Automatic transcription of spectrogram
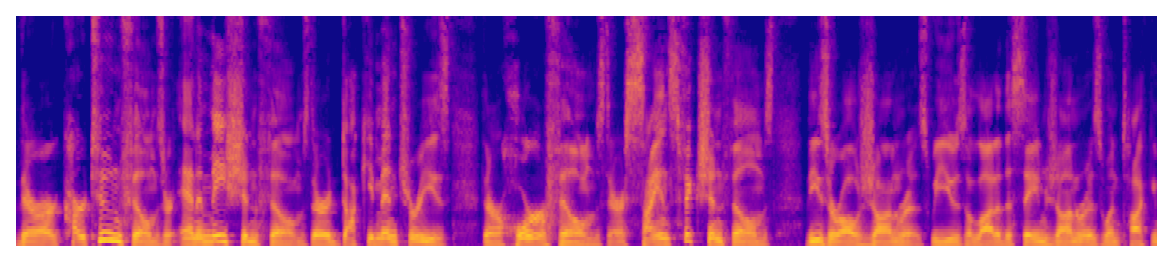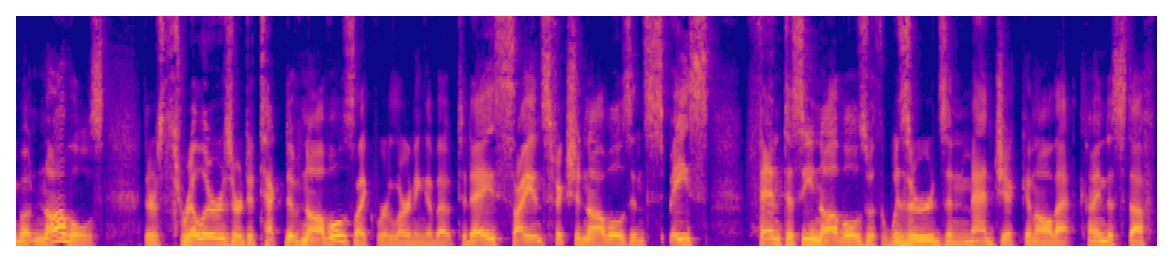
There are cartoon films or animation films. There are documentaries. There are horror films. There are science fiction films. These are all genres. We use a lot of the same genres when talking about novels. There's thrillers or detective novels, like we're learning about today, science fiction novels in space, fantasy novels with wizards and magic and all that kind of stuff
